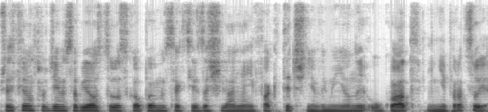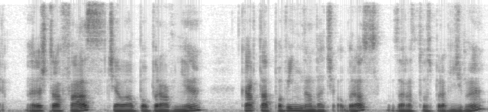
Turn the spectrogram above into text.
Przed chwilą sprawdziłem sobie oscyloskopem sekcję zasilania i faktycznie wymieniony układ nie pracuje. Reszta faz działa poprawnie. Karta powinna dać obraz, zaraz to sprawdzimy.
